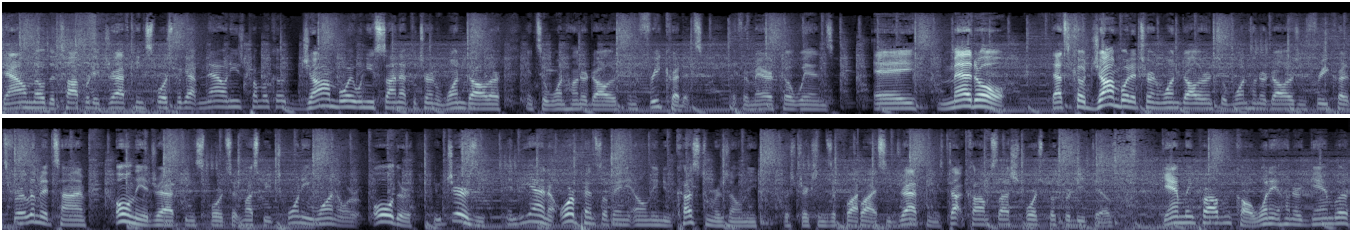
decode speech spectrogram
download the top rated DraftKings Sportsbook app now and use promo code JOHNBOY when you sign up to turn $1 into $100 in free credits if America wins a medal. That's code JOHNBOY to turn $1 into $100 in free credits for a limited time. Only at DraftKings Sportsbook must be 21 or older. New Jersey, Indiana, or Pennsylvania only. New customers only. Restrictions apply. See DraftKings.com slash sportsbook for details. Gambling problem? Call 1-800-GAMBLER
